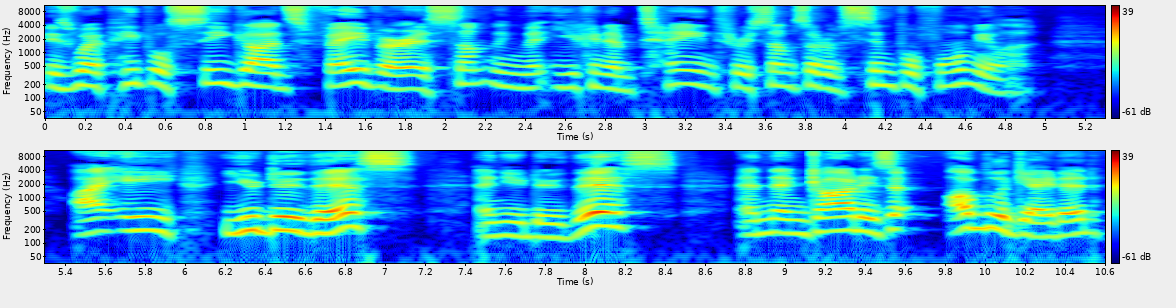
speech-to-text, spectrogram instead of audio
is where people see god's favor as something that you can obtain through some sort of simple formula i.e you do this and you do this, and then God is obligated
